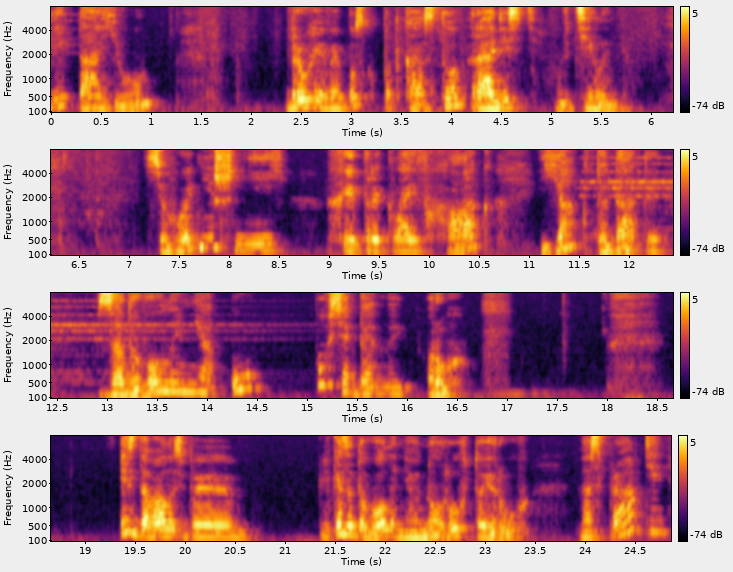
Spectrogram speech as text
Вітаю! Другий випуск подкасту Радість втілення. Сьогоднішній хитрик лайфхак як додати задоволення у повсякденний рух. І здавалось би, яке задоволення, ну, рух то й рух. Насправді,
